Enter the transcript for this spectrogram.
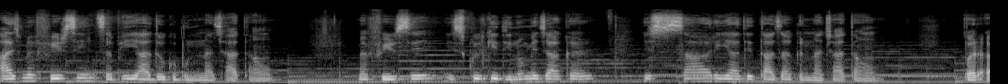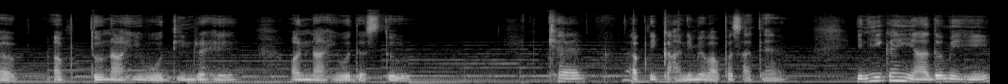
आज मैं फिर से इन सभी यादों को बुनना चाहता हूँ। मैं फिर से स्कूल के दिनों में जाकर ये सारी यादें ताज़ा करना चाहता हूँ। पर अब अब तो ना ही वो दिन रहे और ना ही वो दस्तूर। खैर अपनी कहानी में वापस आते हैं। इन्हीं कहीं यादों में ही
